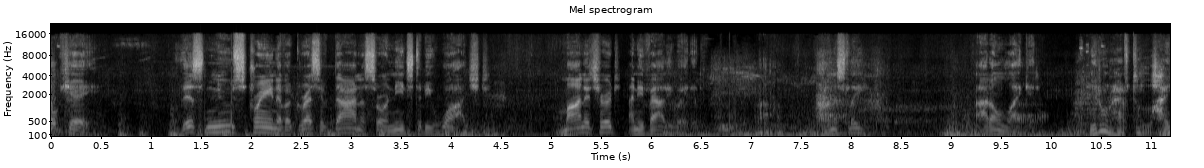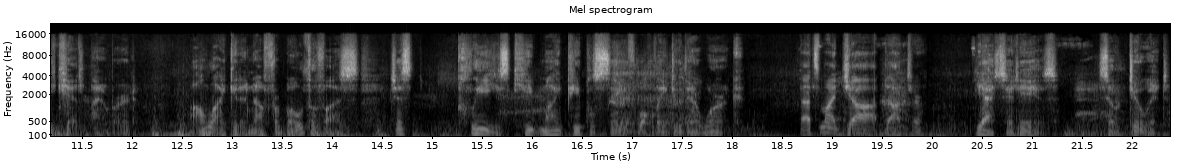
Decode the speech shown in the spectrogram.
Okay. This new strain of aggressive dinosaur needs to be watched, monitored, and evaluated. Honestly, I don't like it. You don't have to like it, Lambert. I'll like it enough for both of us. Just please keep my people safe while they do their work. That's my job, Doctor. Yes, it is. So do it.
